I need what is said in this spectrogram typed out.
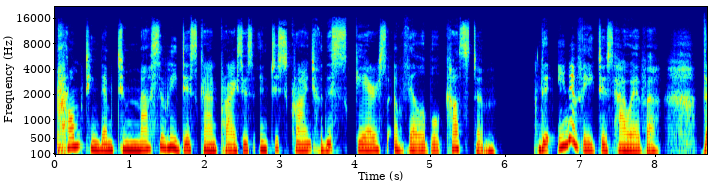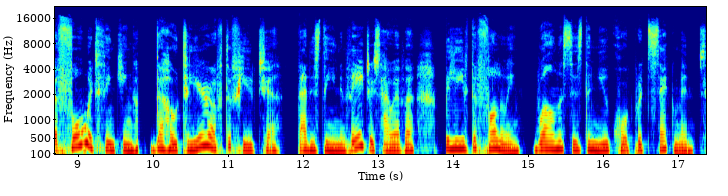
prompting them to massively discount prices and to scrounge for the scarce available custom. The innovators, however, the forward thinking, the hotelier of the future, that is, the innovators, however, believe the following wellness is the new corporate segment.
